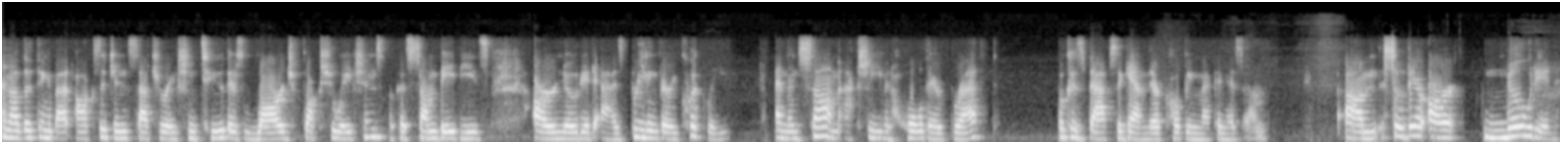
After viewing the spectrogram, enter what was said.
another thing about oxygen saturation, too, there's large fluctuations because some babies are noted as breathing very quickly, and then some actually even hold their breath because that's again their coping mechanism. Um, so there are noted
